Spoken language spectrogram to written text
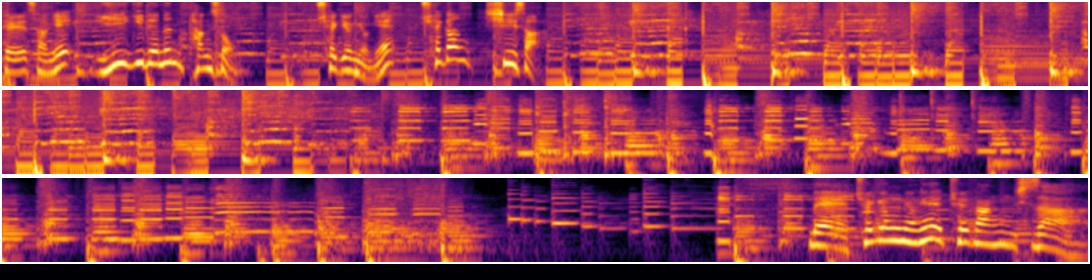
세상에 이익이 되는 방송. 최경영의 최강 시사 네, 최경령의 최강 시사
